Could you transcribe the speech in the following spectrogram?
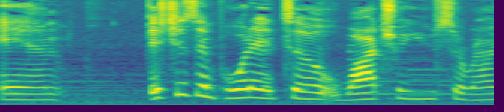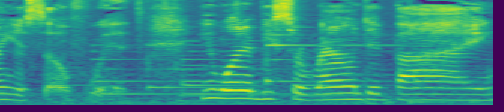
And it's just important to watch who you surround yourself with. You want to be surrounded by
